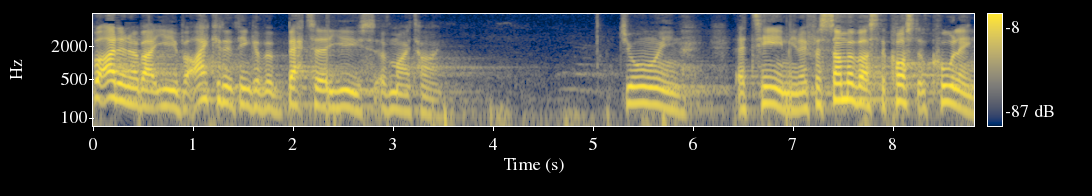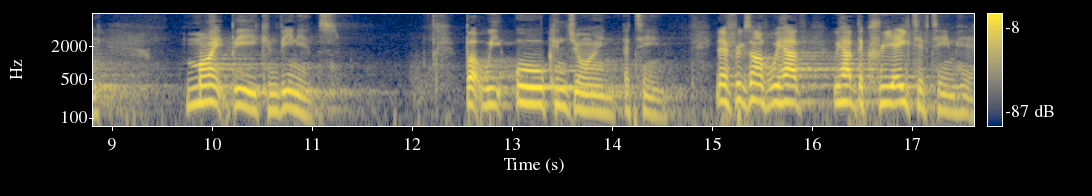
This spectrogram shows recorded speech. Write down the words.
But I don't know about you, but I couldn't think of a better use of my time. Join a team. You know, for some of us, the cost of calling might be convenience, but we all can join a team. You know, for example, we have, we have the creative team here.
